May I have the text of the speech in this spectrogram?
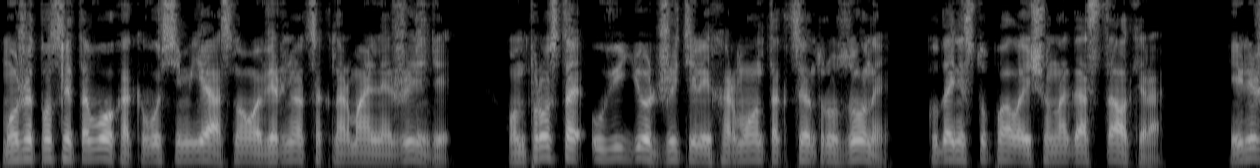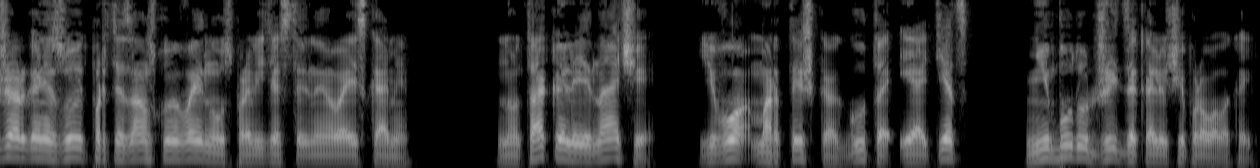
Может, после того, как его семья снова вернется к нормальной жизни, он просто уведет жителей Хармонта к центру зоны, куда не ступала еще нога сталкера, или же организует партизанскую войну с правительственными войсками. Но так или иначе, его мартышка, Гута и отец не будут жить за колючей проволокой.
